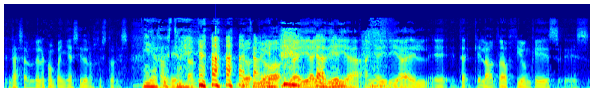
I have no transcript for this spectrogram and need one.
La salud de las compañías y de los gestores. Y los también, gestores. también. Yo, También. yo- yo ahí añadiría, añadiría el, eh, que la otra opción que es, es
